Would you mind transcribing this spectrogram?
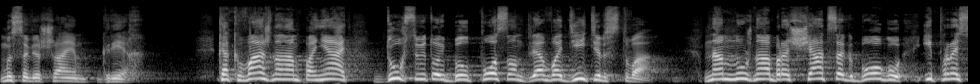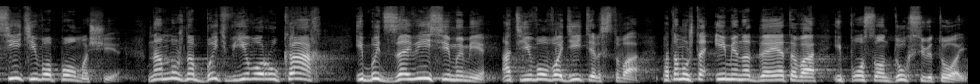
мы совершаем грех. Как важно нам понять, Дух Святой был послан для водительства. Нам нужно обращаться к Богу и просить Его помощи. Нам нужно быть в Его руках – и быть зависимыми от Его водительства, потому что именно для этого и послан Дух Святой.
